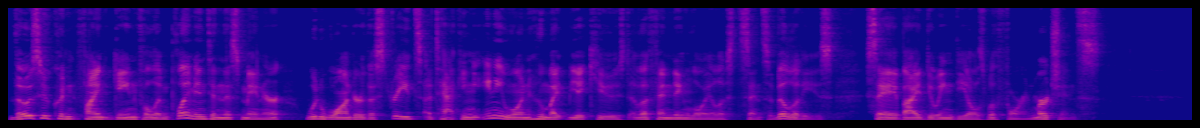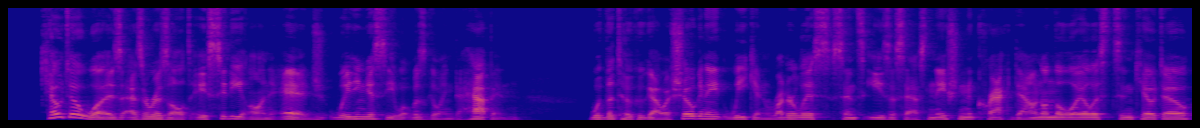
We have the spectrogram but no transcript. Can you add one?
Those who couldn't find gainful employment in this manner would wander the streets attacking anyone who might be accused of offending loyalist sensibilities, say by doing deals with foreign merchants. Kyoto was, as a result, a city on edge, waiting to see what was going to happen. Would the Tokugawa shogunate, weak and rudderless since Ii's assassination, crack down on the loyalists in Kyoto?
